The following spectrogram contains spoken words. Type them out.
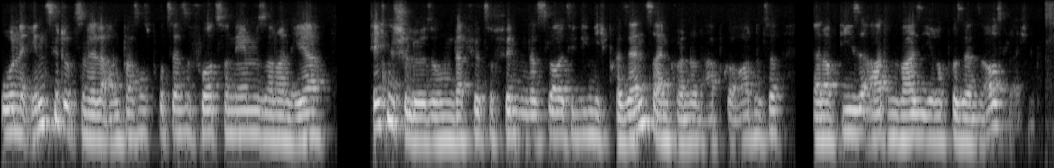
ohne institutionelle Anpassungsprozesse vorzunehmen, sondern eher technische Lösungen dafür zu finden, dass Leute, die nicht präsent sein können und Abgeordnete, dann auf diese Art und Weise ihre Präsenz ausgleichen können.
